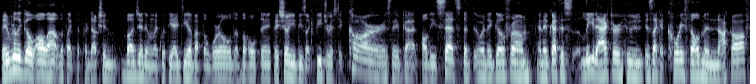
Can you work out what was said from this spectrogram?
they really go all out with like the production budget and like with the idea about the world of the whole thing. They show you these like futuristic cars. They've got all these sets that where they go from, and they've got this lead actor who is like a Corey Feldman knockoff.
